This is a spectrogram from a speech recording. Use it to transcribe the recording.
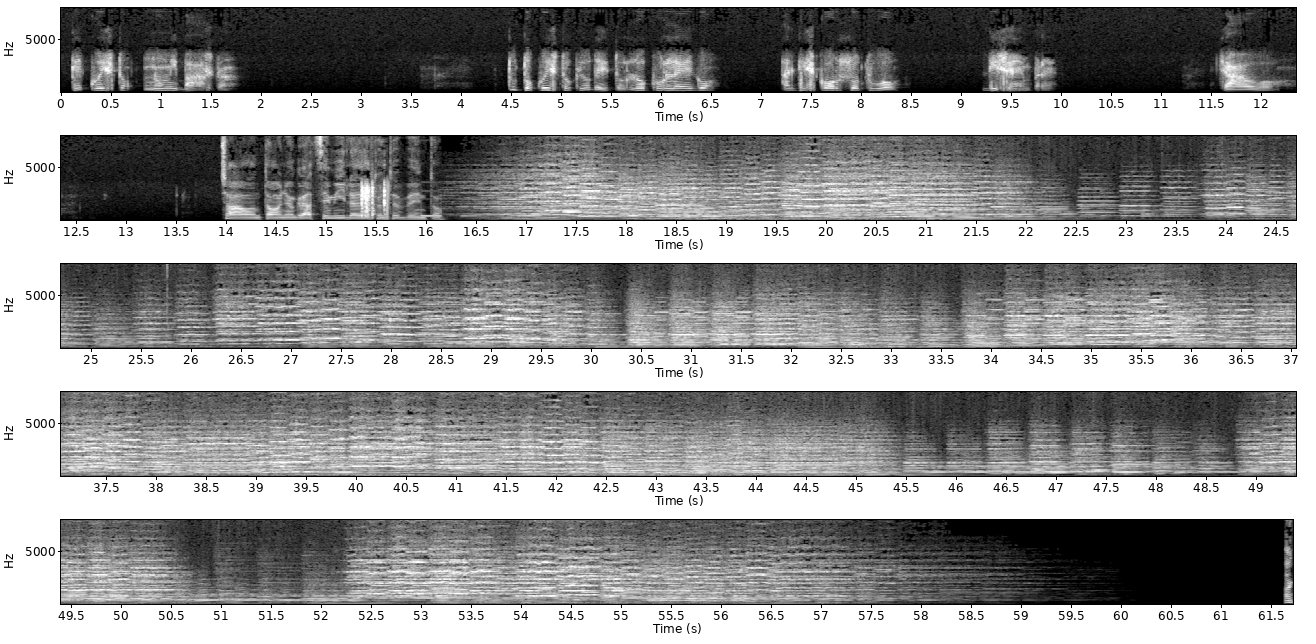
che questo non mi basta tutto questo che ho detto lo collego al discorso tuo di sempre. Ciao. Ciao Antonio, grazie mille del tuo intervento.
